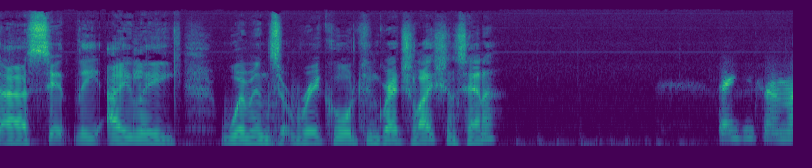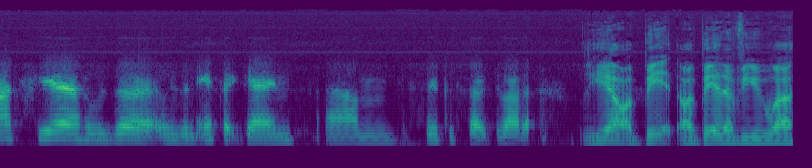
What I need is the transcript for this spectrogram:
uh, set the A League women's record. Congratulations, Hannah. Thank you so much. Yeah, it was a it was an epic game. Um, super stoked about it. Yeah, I bet. I bet. Have you? Uh,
